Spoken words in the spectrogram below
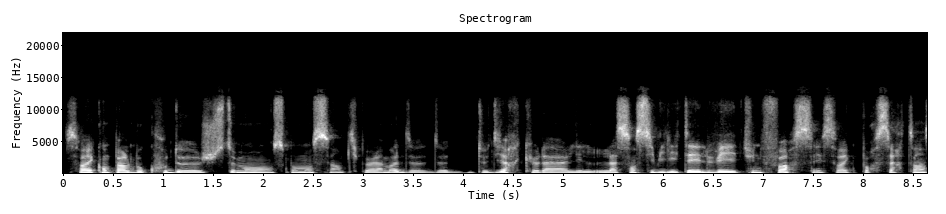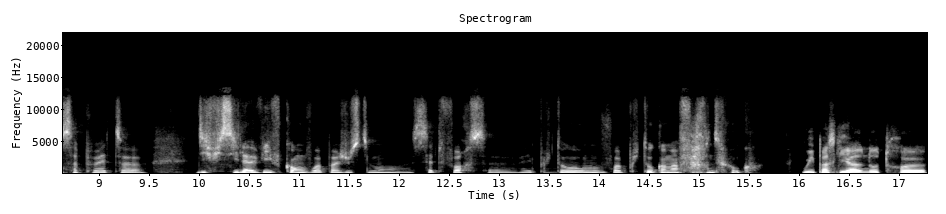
C'est vrai qu'on parle beaucoup de, justement, en ce moment, c'est un petit peu à la mode, de, dire que la, la, sensibilité élevée est une force. Et c'est vrai que pour certains, ça peut être difficile à vivre quand on voit pas justement cette force et plutôt on voit plutôt comme un fardeau. Quoi. Oui, parce qu'il y a un autre.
